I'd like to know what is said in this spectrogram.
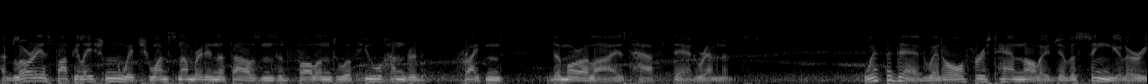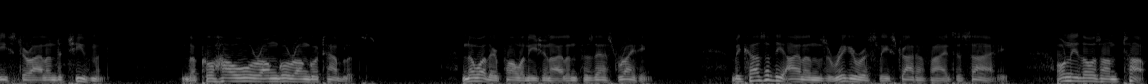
A glorious population which once numbered in the thousands had fallen to a few hundred frightened, demoralized, half-dead remnants. With the dead went all first-hand knowledge of a singular Easter Island achievement, the Kohau Rongo Rongo tablets. No other Polynesian island possessed writing. Because of the island's rigorously stratified society, only those on top,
